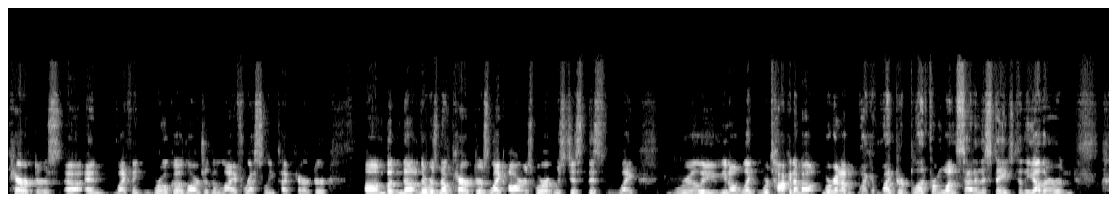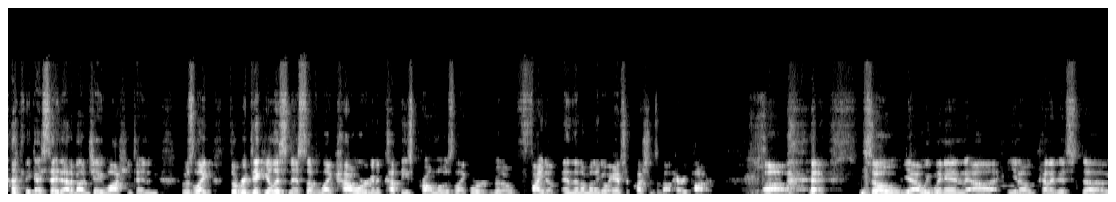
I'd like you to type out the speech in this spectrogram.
characters, uh, and I think Roca, larger than life wrestling type character. Um, but no, there was no characters like ours where it was just this like really, you know, like we're talking about we're gonna like wipe your blood from one side of the stage to the other, and I think I said that about Jay Washington, and it was like the ridiculousness of like how we're gonna cut these promos, like we're gonna fight them, and then I'm gonna go answer questions about Harry Potter. Uh, so yeah, we went in, uh, you know, kind of just. Uh,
